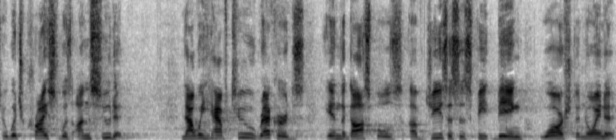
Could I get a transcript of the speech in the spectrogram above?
to which Christ was unsuited. Now we have two records in the Gospels of Jesus' feet being washed, anointed,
